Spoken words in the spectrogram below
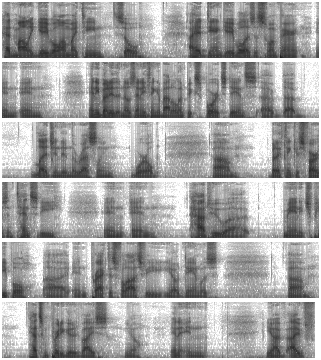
had Molly Gable on my team, so I had Dan Gable as a swim parent, and and anybody that knows anything about Olympic sports, Dan's a, a legend in the wrestling world. Um, but I think as far as intensity and and how to uh, manage people uh, and practice philosophy, you know, Dan was um, had some pretty good advice. You know, in in you know, I've I've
